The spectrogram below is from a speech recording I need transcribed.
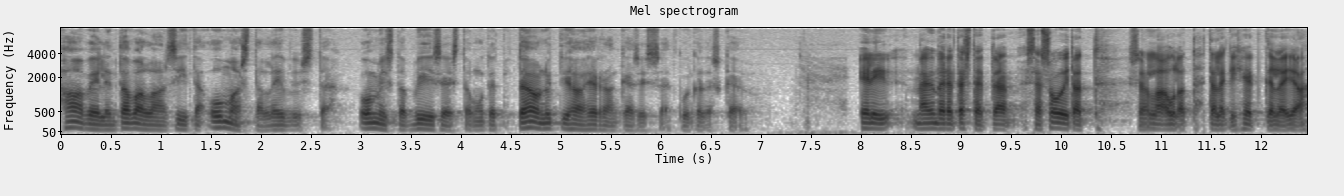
haaveilen tavallaan siitä omasta levystä, omista biiseistä, mutta tämä on nyt ihan Herran käsissä, että kuinka tässä käy. Eli mä ymmärrän tästä, että sä soitat, sä laulat tälläkin hetkellä ja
